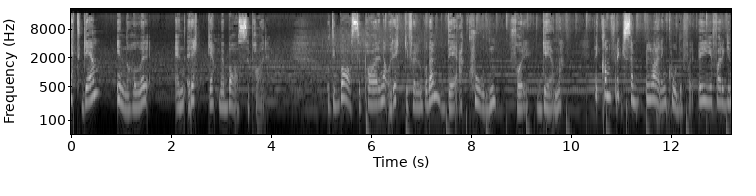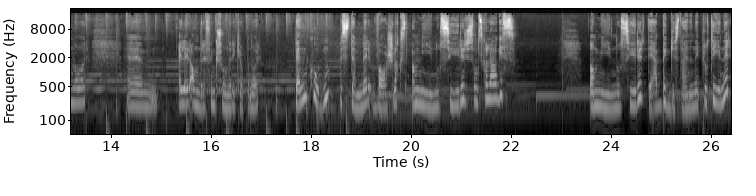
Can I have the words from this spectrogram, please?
ett gen inneholder en rekke med basepar. Og de baseparene og rekkefølgen på dem, det er koden for genet. Det kan f.eks. være en kode for øyefargen vår, ehm, eller andre funksjoner i kroppen vår. Den koden bestemmer hva slags aminosyrer som skal lages. Aminosyrer det er byggesteinene i proteiner,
